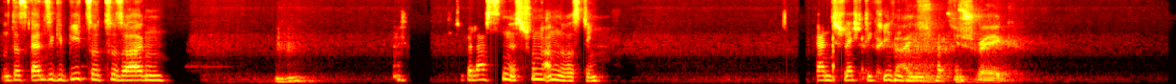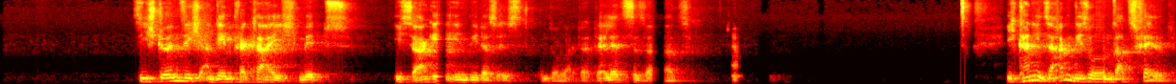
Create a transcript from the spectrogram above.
und das ganze Gebiet sozusagen mhm. zu belasten, ist schon ein anderes Ding. Ganz schlechte Krisenkommunikation. Schräg. Sie stören sich an dem Vergleich mit, ich sage Ihnen, wie das ist und so weiter. Der letzte Satz. Ich kann Ihnen sagen, wie so ein Satz fällt.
